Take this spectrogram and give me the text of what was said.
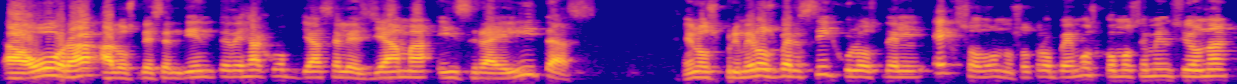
Ahora a los descendientes de Jacob ya se les llama israelitas en los primeros versículos del Éxodo, nosotros vemos cómo se menciona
